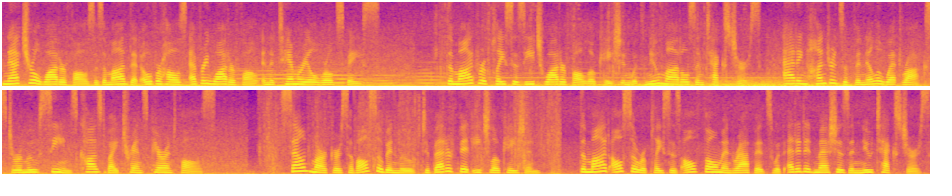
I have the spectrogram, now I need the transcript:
Natural Waterfalls is a mod that overhauls every waterfall in the Tamriel world space. The mod replaces each waterfall location with new models and textures, adding hundreds of vanilla wet rocks to remove seams caused by transparent falls. Sound markers have also been moved to better fit each location. The mod also replaces all foam and rapids with edited meshes and new textures,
